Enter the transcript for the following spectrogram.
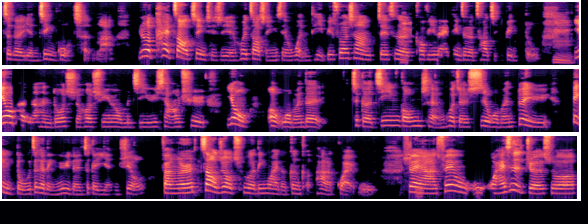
这个演进过程啦。如果太照进，其实也会造成一些问题。比如说像这次的 COVID-19 这个超级病毒，嗯，也有可能很多时候是因为我们急于想要去用呃我们的这个基因工程，或者是我们对于病毒这个领域的这个研究。反而造就出了另外一个更可怕的怪物，对啊，所以我我还是觉得说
